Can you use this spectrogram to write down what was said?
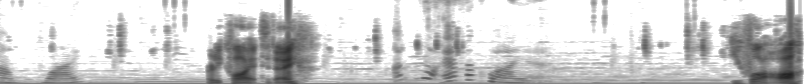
Oh, why? Really quiet today. I'm not ever quiet. You are.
